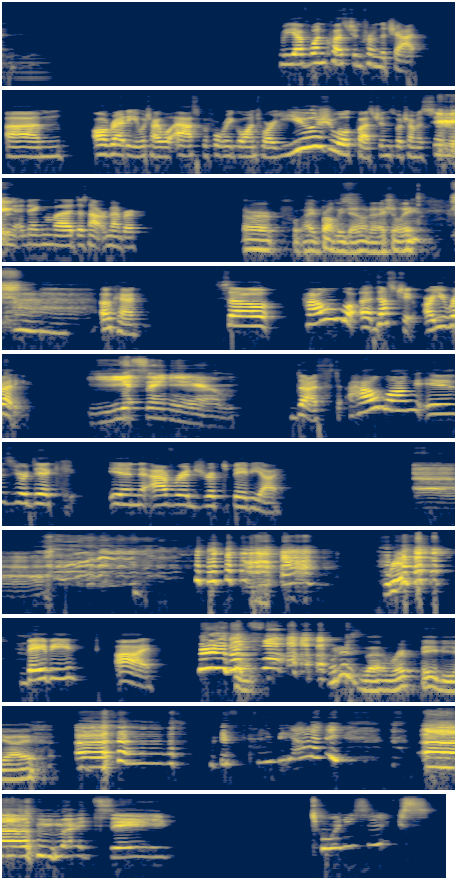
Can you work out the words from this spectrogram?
We have one question from the chat um, already, which I will ask before we go on to our usual questions, which I'm assuming Enigma does not remember. Or I probably don't actually. okay. So, how lo- uh, Dustchu, are you ready? yes, I am. Dust, how long is your dick in average ripped baby eye? Uh... Ripped baby eye. Where the fuck? What is that? Rip baby eye. Uh, with PBI? Um, I'd say 26?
